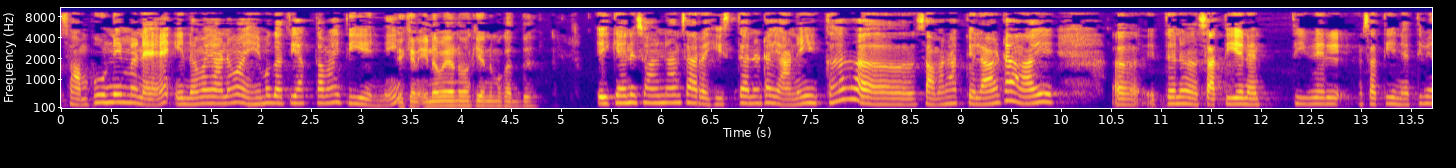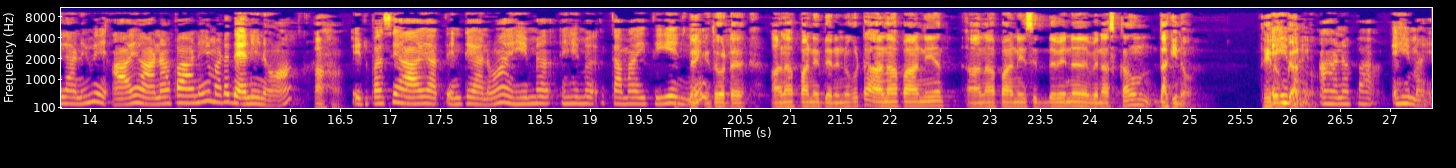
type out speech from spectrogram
සම්පූර්ණයෙන්ම නෑ එනවා යනවා එහෙම ගතියක් තමයි තියෙන්නේ. ඒ කියන්නේ එනවා යනවා කියන්නේ මොකද්ද? ඒ කියන්නේ සාමාන්‍යංශ අර හිස්තැනට යන එක සමනක් වෙලාවට ආයේ එතන සතිය නැති වෙල් සතිය නැති වෙලා නෙමෙයි ආය ආනාපානය මට දැනෙනවා. ඊට පස්සේ ආය අතෙන්ට යනවා. එහෙම එහෙම තමයි තියෙන්නේ. දැන් එතකොට ආනාපානය දැනෙනකොට ආනාපානය ආනාපානයේ සිද්ධ වෙන වෙනස්කම් දකිනවා. තේරුම් ගන්නවා. ආනාපා එහෙමයි.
